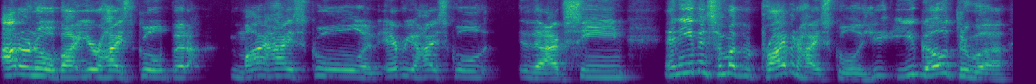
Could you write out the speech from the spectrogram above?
I don't know about your high school, but my high school and every high school that I've seen, and even some of the private high schools, you, you go through a,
